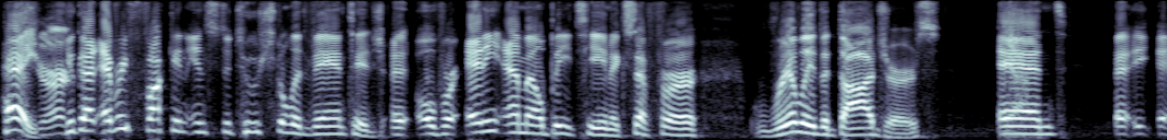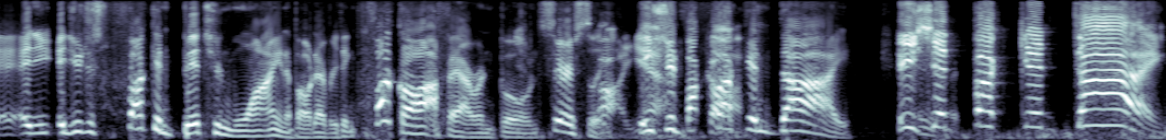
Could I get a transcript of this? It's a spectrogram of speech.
Hey, Sure. you got every fucking institutional advantage uh, over any MLB team except for really the Dodgers. And. Uh, And you, and you just fucking bitch and whine about everything. Fuck off, Aaron Boone. Seriously, Oh, he should fuck off. fucking die. He should fucking die.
